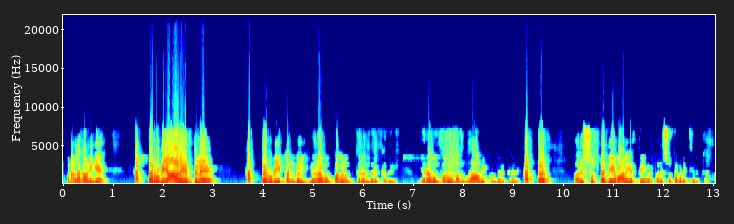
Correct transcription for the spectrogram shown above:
இப்ப நல்லா கவனிங்க. கர்த்தருடைய ஆலயத்திலே கர்த்தருடைய கண்கள் இரவும் பகலும் திறந்திருக்கிறது. இரவும் பகலும் அது உலாவிக் கொண்டிருக்கிறது. கர்த்தர் பரிசுத்த தேவாலயத்தை அவர் பரிசுத்தப்படுத்தி இருக்கிறார்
